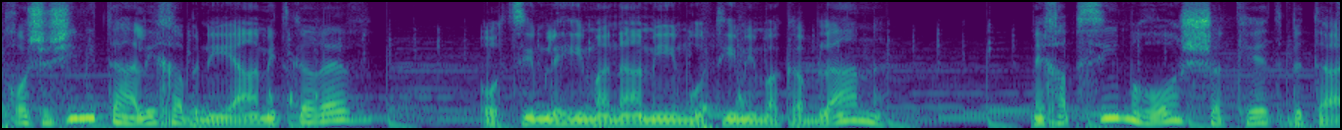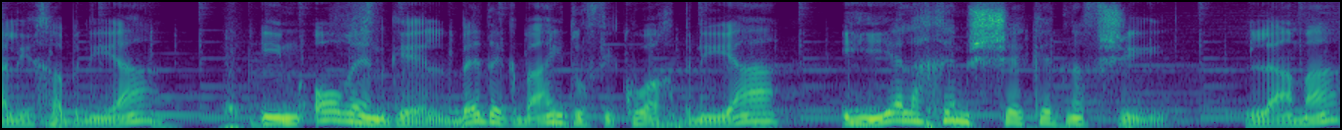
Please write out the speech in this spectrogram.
חוששים מתהליך הבנייה המתקרב? רוצים להימנע מעימותים עם הקבלן? מחפשים ראש שקט בתהליך הבנייה? עם אורנגל, בדק בית ופיקוח בנייה, יהיה לכם שקט נפשי. למה?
